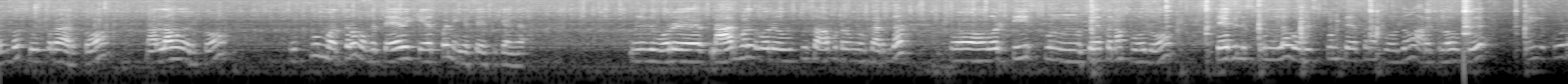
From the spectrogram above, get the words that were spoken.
ரொம்ப சூப்பராக இருக்கும். நல்லாவும் இருக்கும். உப்பு மாத்திரம் உங்கள் தேவைக்கேற்ப நீங்கள் சேர்த்துக்கோங்க. இது ஒரு நார்மல் ஒரு உப்பு சாப்பிட்றவங்களுக்கு இருந்தால் ஒரு டீஸ்பூன் சேர்த்தனா போதும். டேபிள் ஸ்பூனில் ஒரு ஸ்பூன் சேர்த்தனா போதும் அரை கிலோவுக்கு. நீங்கள் கூட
